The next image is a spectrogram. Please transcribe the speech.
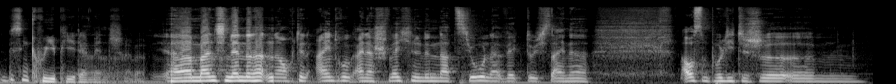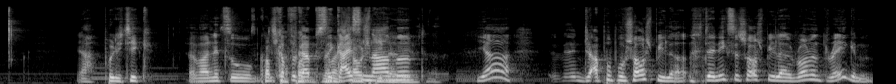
ein bisschen creepy, der Mensch. Aber Ja, manchen Ländern hatten auch den Eindruck einer schwächelnden Nation erweckt durch seine außenpolitische ähm, ja, Politik. Er war nicht so. kommt ich glaube, da gab es eine Geiselnahme. wählt. Ja, apropos Schauspieler, der nächste Schauspieler, Ronald Reagan.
